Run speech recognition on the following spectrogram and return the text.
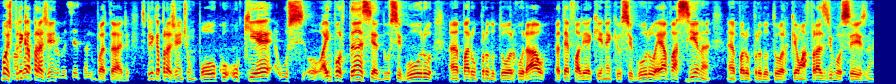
Bom, explica para gente. Boa tarde. Explica para gente um pouco o que é o, a importância do seguro uh, para o produtor rural. Eu até falei aqui, né, que o seguro é a vacina uh, para o produtor, que é uma frase de vocês, né?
